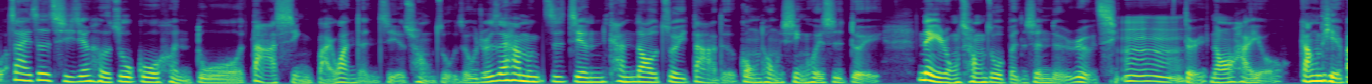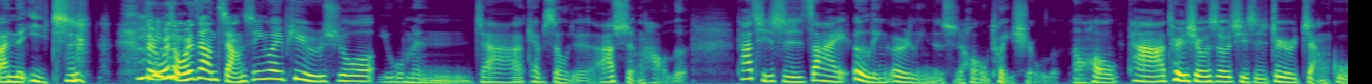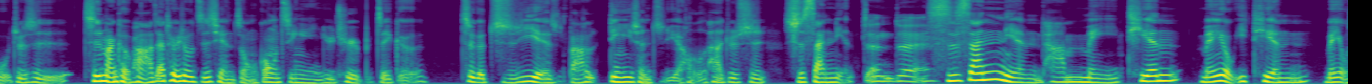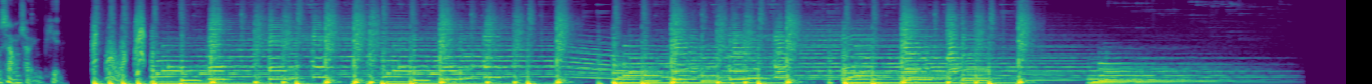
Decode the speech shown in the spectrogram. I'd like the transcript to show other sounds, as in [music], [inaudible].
后在这期间合作过很多大型百万等级的创作者，我觉得在他们之间看到最大的共通性会是对内容创作本身的热情，嗯嗯，对，然后还有钢铁般的意志。[laughs] 对，为什么会这样讲？是因为譬如说，以我们家 Capsule 的阿神好了。他其实，在二零二零的时候退休了。然后他退休的时候，其实就有讲过，就是其实蛮可怕。在退休之前，总共经营 YouTube 这个这个职业，把它定义成职业好了，他就是十三年，真对，十三年，他每天没有一天没有上传影片。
